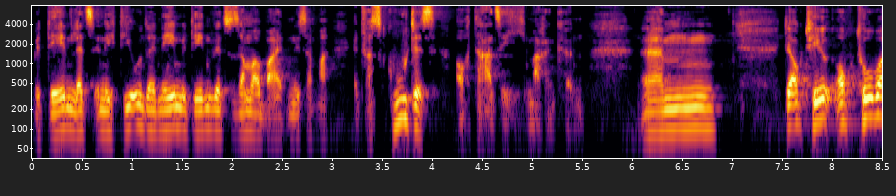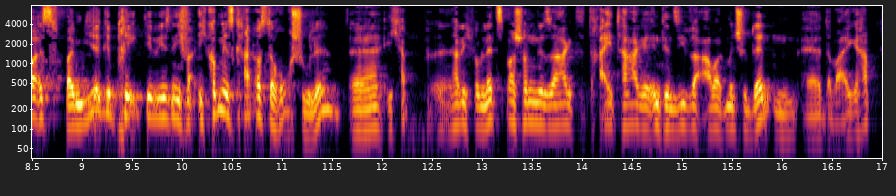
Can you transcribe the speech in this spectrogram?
mit denen letztendlich die Unternehmen, mit denen wir zusammenarbeiten, ich sag mal, etwas Gutes auch tatsächlich machen können. Ähm, der Oktober ist bei mir geprägt gewesen. Ich, ich komme jetzt gerade aus der Hochschule. Äh, ich habe, äh, hatte ich beim letzten Mal schon gesagt, drei Tage intensive Arbeit mit Studenten äh, dabei gehabt.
